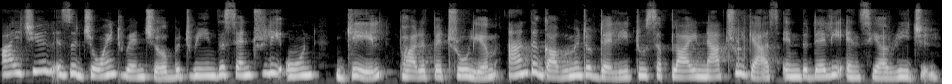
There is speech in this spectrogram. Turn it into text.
IGL is a joint venture between the centrally owned GAIL, Bharat Petroleum, and the Government of Delhi to supply natural gas in the Delhi NCR region.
